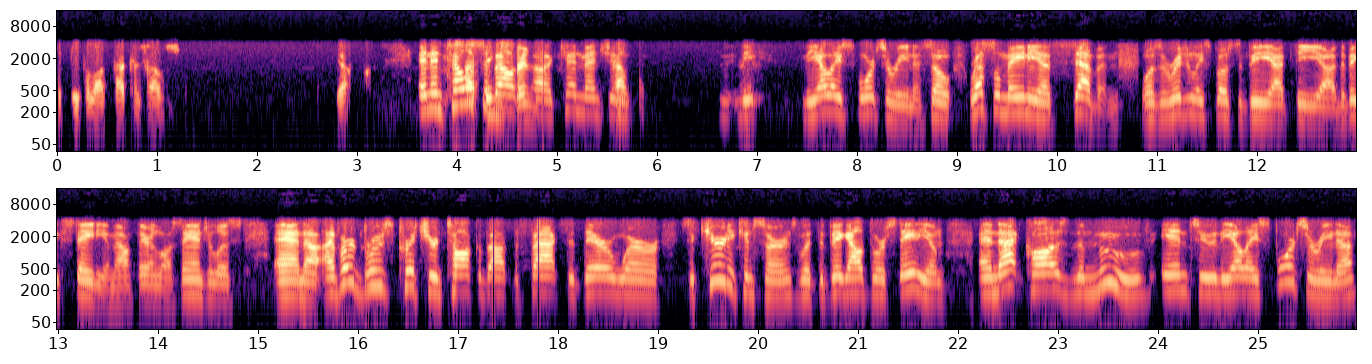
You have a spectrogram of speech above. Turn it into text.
the people attacked his house. Yeah. And then tell us about uh, Ken mentioned Help. the the LA Sports Arena. So WrestleMania seven was originally supposed to be at the uh, the big stadium out there in Los Angeles, and uh, I've heard Bruce Prichard talk about the fact that there were security concerns with the big outdoor stadium, and that caused the move into the LA Sports Arena.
